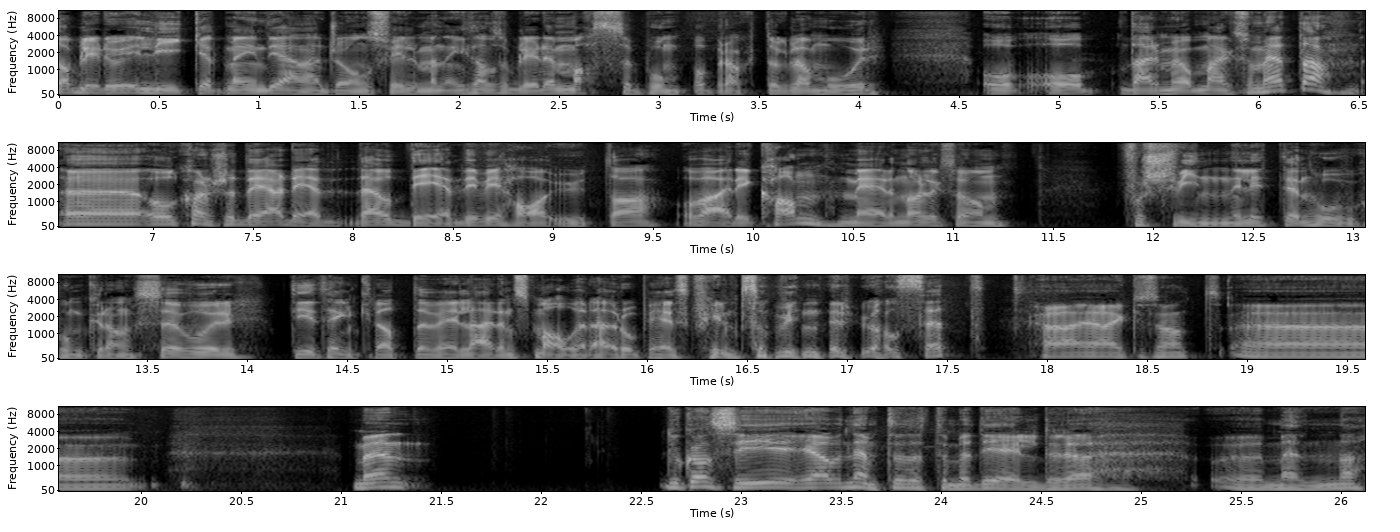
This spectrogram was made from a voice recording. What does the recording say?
da blir det jo i likhet med Indiana Jones-filmen, ikke sant, så blir det masse pomp og prakt og glamour, og, og dermed oppmerksomhet. da. Uh, og kanskje det er, det, det er jo det de vil ha ut av å være i Cannes, mer enn å liksom forsvinne litt i en hovedkonkurranse hvor de tenker at det vel er en smalere europeisk film som vinner uansett. Ja, ja, ikke sant. Uh, men du kan si Jeg nevnte dette med de eldre uh, mennene.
